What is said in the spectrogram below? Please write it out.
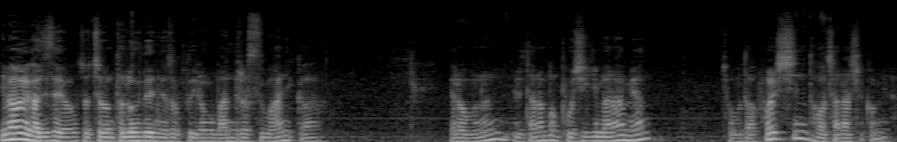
희망을 가지세요. 저처럼 덜렁대는 녀석도 이런 거 만들어 쓰고 하니까. 여러분은 일단 한번 보시기만 하면 저보다 훨씬 더 잘하실 겁니다.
